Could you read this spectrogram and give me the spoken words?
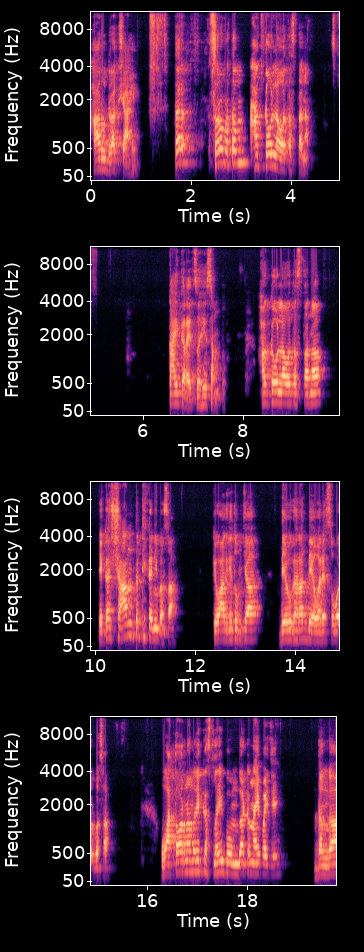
हा रुद्राक्ष आहे. तर सर्वप्रथम हा कौल लावत असताना काय करायचं हे सांगतो. हा कौल लावत असताना एका शांत ठिकाणी बसा किंवा अगदी तुमच्या देवघरात देवाऱ्यासमोर बसा. वातावरणामध्ये कसलाही गोंगाट नाही पाहिजे दंगा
